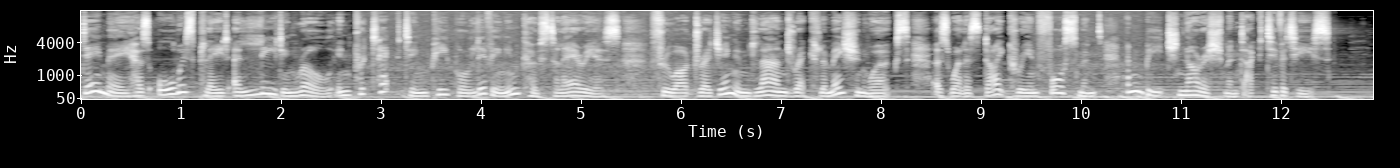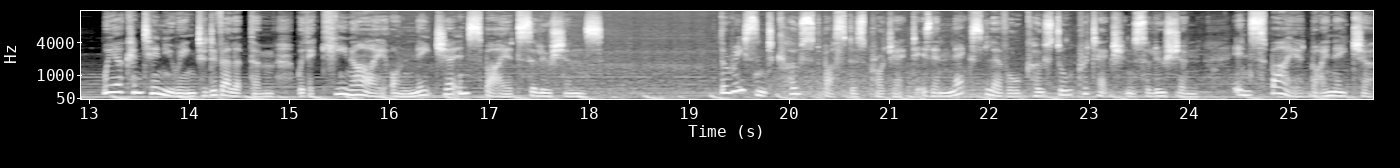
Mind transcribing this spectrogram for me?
DEME has always played a leading role in protecting people living in coastal areas through our dredging and land reclamation works, as well as dike reinforcement and beach nourishment activities we are continuing to develop them with a keen eye on nature-inspired solutions. The recent Coastbusters project is a next-level coastal protection solution inspired by nature.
